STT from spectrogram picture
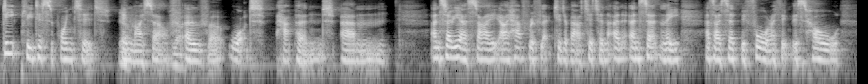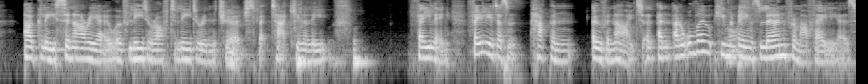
deeply disappointed yeah. in myself yeah. over what happened. Um, and so, yes, I, I have reflected about it. And, and, and certainly, as I said before, I think this whole ugly scenario of leader after leader in the church yeah. spectacularly f- failing, failure doesn't happen overnight. And, and although human nice. beings learn from our failures,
